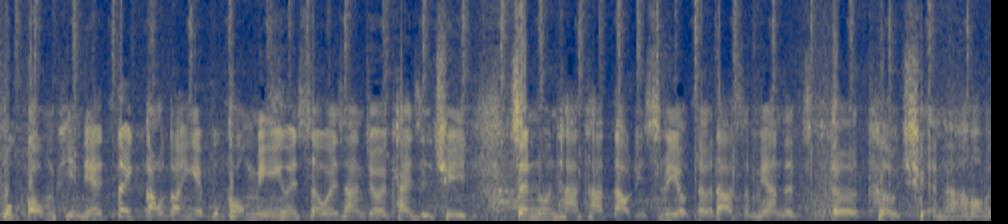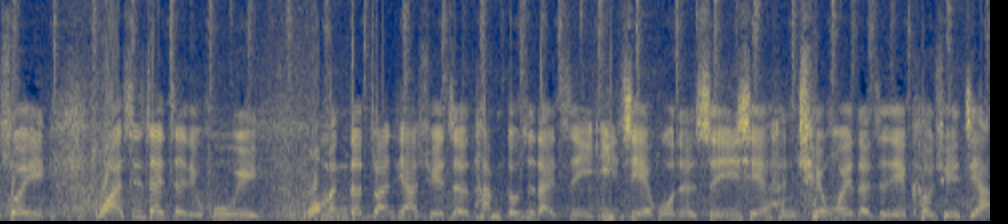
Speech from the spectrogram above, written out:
不公平，也对高端也不公平，因为社会上就会开始去争论他，他到底是不是有得到什么样的的特权啊？吼，所以我还是在这里呼吁，我们的专家学者，他们都是来自于医界或者是一些很权威的这些科学家，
